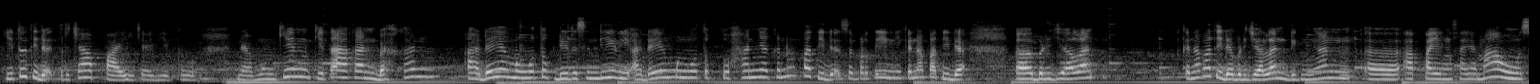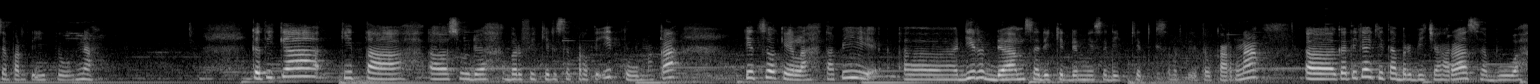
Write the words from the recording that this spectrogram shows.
itu tidak tercapai kayak gitu. Nah, mungkin kita akan bahkan ada yang mengutuk diri sendiri, ada yang mengutuk Tuhannya, kenapa tidak seperti ini? Kenapa tidak uh, berjalan kenapa tidak berjalan dengan uh, apa yang saya mau seperti itu. Nah, ketika kita uh, sudah berpikir seperti itu, maka it's okay lah tapi uh, diredam sedikit demi sedikit seperti itu. Karena uh, ketika kita berbicara sebuah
